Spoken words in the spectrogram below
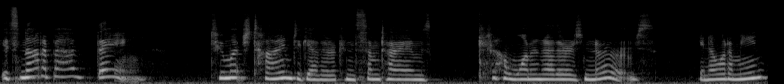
It's not a bad thing. Too much time together can sometimes get on one another's nerves. You know what I mean?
